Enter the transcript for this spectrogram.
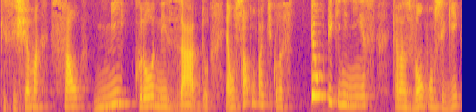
que se chama sal micronizado. É um sal com partículas tão pequenininhas que elas vão conseguir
